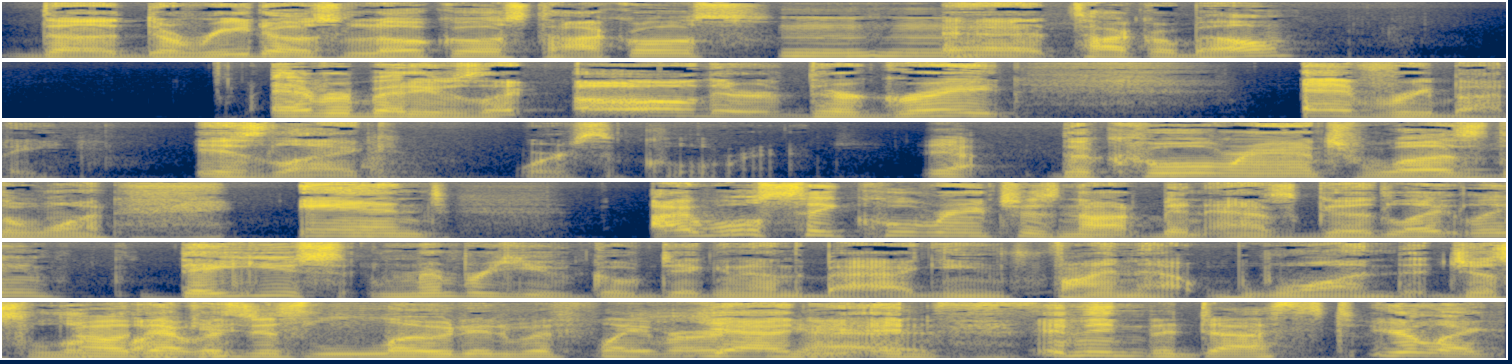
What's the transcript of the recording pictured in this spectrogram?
the Doritos Locos Tacos at Taco Bell, everybody was like, "Oh, they're they're great." Everybody is like, "Where's the Cool Ranch?" Yeah. The Cool Ranch was the one, and I will say Cool Ranch has not been as good lately. They used remember you go digging in the bag and you find that one that just looked Oh, like that was it- just loaded with flavor. yeah, and- Yes. and and then the dust. you're like,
